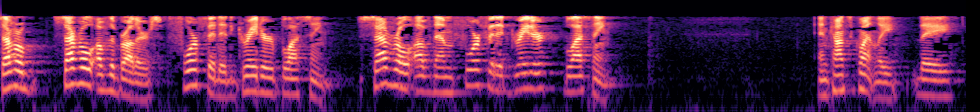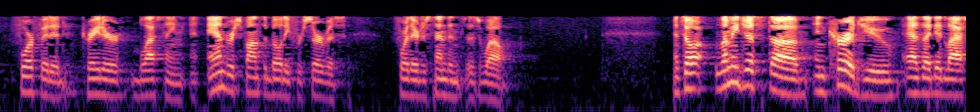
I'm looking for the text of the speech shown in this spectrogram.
Several, several of the brothers forfeited greater blessing. Several of them forfeited greater blessing. And consequently, they forfeited greater blessing and responsibility for service for their descendants as well. And so let me just uh, encourage you, as I did last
